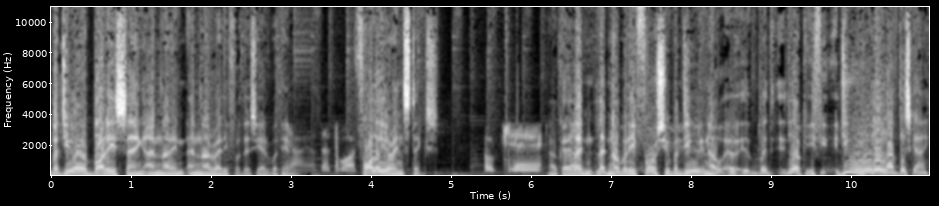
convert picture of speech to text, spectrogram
But your body is saying, "I'm not in, I'm not ready for this yet with him." yeah, yeah, that's what. Follow your instincts. Okay. Okay, let, let nobody force you. But do you, you know? Uh, but look, if you do, you really love this guy,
